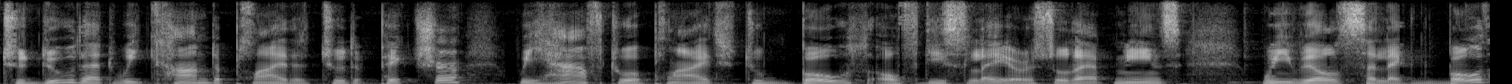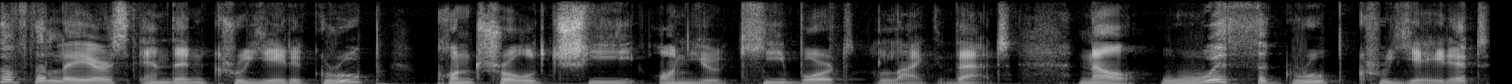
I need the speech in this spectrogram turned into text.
to do that, we can't apply that to the picture. We have to apply it to both of these layers. So that means we will select both of the layers and then create a group Control G on your keyboard like that. Now with the group created,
